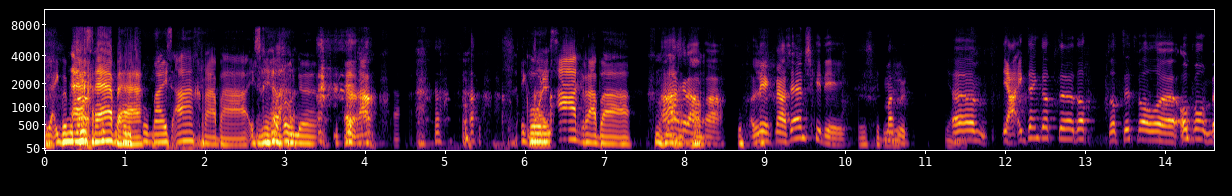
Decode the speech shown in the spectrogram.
Ja, ik ben met Agraba. Voor mij is Agraba. Is Ja. gewoon. eh, Ja. ik woon in. Agraba. Agraba. Ligt naast Enschede. Gedaan. Maar goed. Ja. Ja, ja ik denk dat, eh, dat, dat dit wel eh, ook wel.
